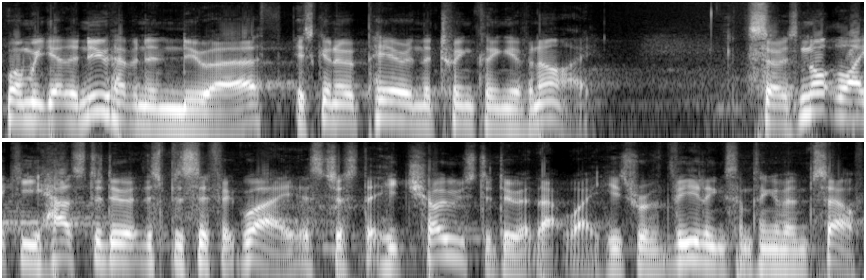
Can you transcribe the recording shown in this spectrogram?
when we get the new heaven and the new earth, it's going to appear in the twinkling of an eye. So it's not like he has to do it the specific way, it's just that he chose to do it that way. He's revealing something of himself.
